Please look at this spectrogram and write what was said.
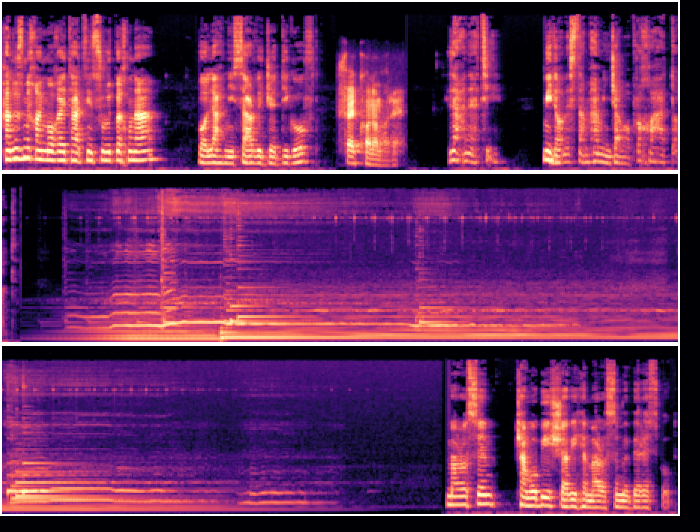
هنوز می‌خواین موقع تدفین سرود بخونم؟ با لحنی سرد و جدی گفت. فکر کنم آره. لعنتی. می‌دانستم همین جواب را خواهد داد. مراسم کم و بیش شبیه مراسم برس بود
